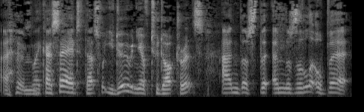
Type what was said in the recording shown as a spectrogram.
Um, Like I said, that's what you do when you have two doctorates. and there's the and there's a little bit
